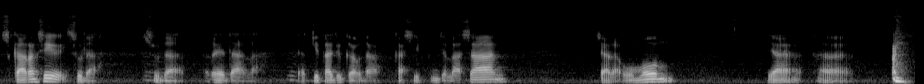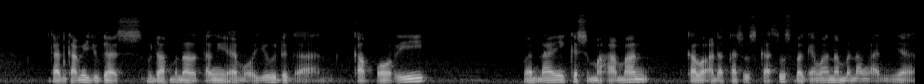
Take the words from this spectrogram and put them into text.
sekarang sih sudah sudah reda lah. Ya, kita juga udah kasih penjelasan secara umum ya eh, dan kami juga sudah menandatangani MOU dengan Kapolri mengenai kesemahaman kalau ada kasus-kasus bagaimana menangannya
